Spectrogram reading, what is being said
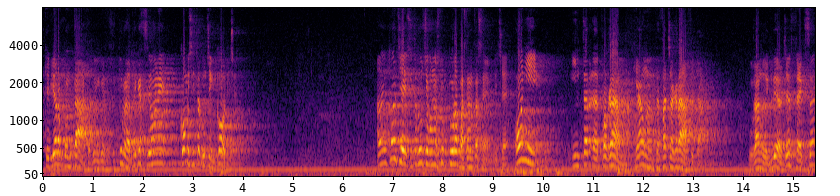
che vi ho raccontato, quindi questa struttura dell'applicazione, come si traduce in codice. Allora, in codice si traduce con una struttura abbastanza semplice. Ogni eh, programma che ha un'interfaccia grafica, usando la libreria JFX,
